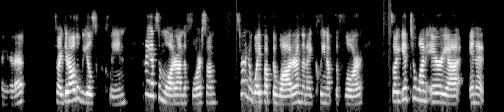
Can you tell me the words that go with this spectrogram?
cleaning it. So I get all the wheels clean and I get some water on the floor. So I'm starting to wipe up the water and then I clean up the floor. So I get to one area and it,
